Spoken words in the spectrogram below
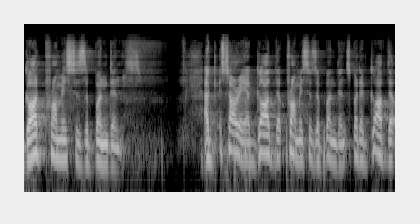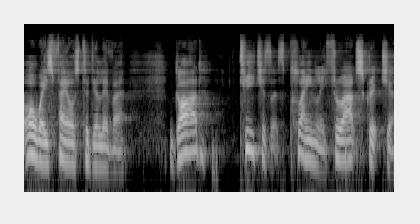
God promises abundance. A, sorry, a God that promises abundance, but a God that always fails to deliver. God teaches us plainly throughout Scripture,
